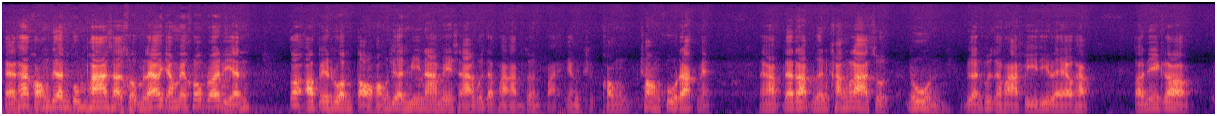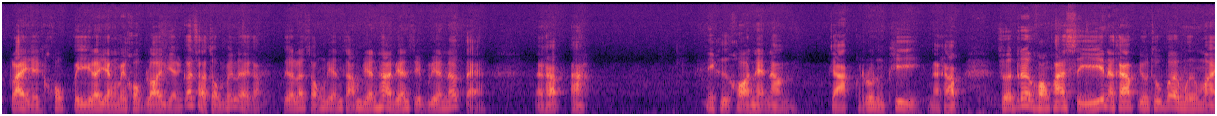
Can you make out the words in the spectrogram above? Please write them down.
แต่ถ้าของเดือนกุมภาสะสมแล้วยังไม่ครบร้อยเหรียญก็เอาไปรวมต่อของเดือนมีนาเมษาพฤษภาเป็นต้นไป อย่างของช่องคู่รักเนี่ยนะครับได้รับเงินครั้งล่าสุดนู่นเดือนพฤษภาปีที่แล้วครับ ตอนนี้ก็ ใกล้จะครบปีแล้วยังไม่ครบร้อยเหรียญก็สะสมไปเลยครับ เดือนละสองเหรียญสามเหรียญห้าเหรียญสิบเหรียญแล้วแต่นะครับอะนี่คือข้อแนะนำจากรุ่นพี่นะครับ ส่วนเรื่องของภาษีนะครับยูทูบเบอร์มือใหม่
